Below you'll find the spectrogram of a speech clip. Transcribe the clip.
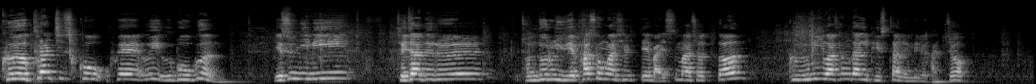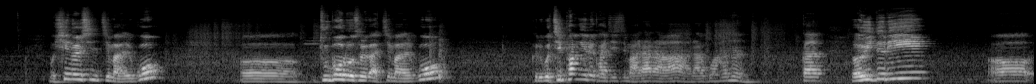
그 프란치스코 회의 의복은 예수님이 제자들을 전도를 위해 파송하실 때 말씀하셨던 그 의미와 상당히 비슷한 의미를 갖죠. 뭐 신을 신지 말고 어, 두벌 옷을 갖지 말고 그리고 지팡이를 가지지 말아라라고 하는 그러니까 너희들이 어,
